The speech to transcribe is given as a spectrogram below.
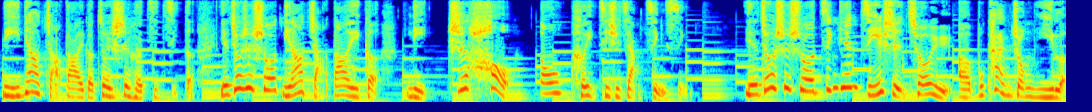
你一定要找到一个最适合自己的，也就是说，你要找到一个你之后都可以继续这样进行。也就是说，今天即使秋雨呃不看中医了。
